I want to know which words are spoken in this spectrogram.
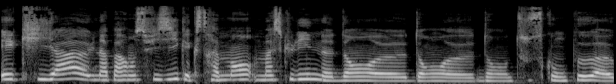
et qui a une apparence physique extrêmement masculine dans euh, dans euh, dans tout ce qu'on peut euh,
